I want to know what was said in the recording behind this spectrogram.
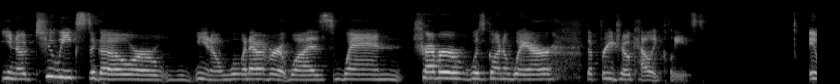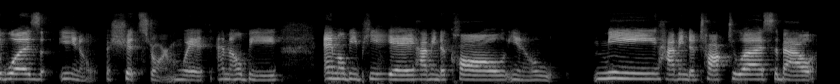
you know, two weeks ago or, you know, whatever it was, when Trevor was going to wear the free Joe Kelly cleats, it was, you know, a shitstorm with MLB, MLBPA having to call, you know, me, having to talk to us about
